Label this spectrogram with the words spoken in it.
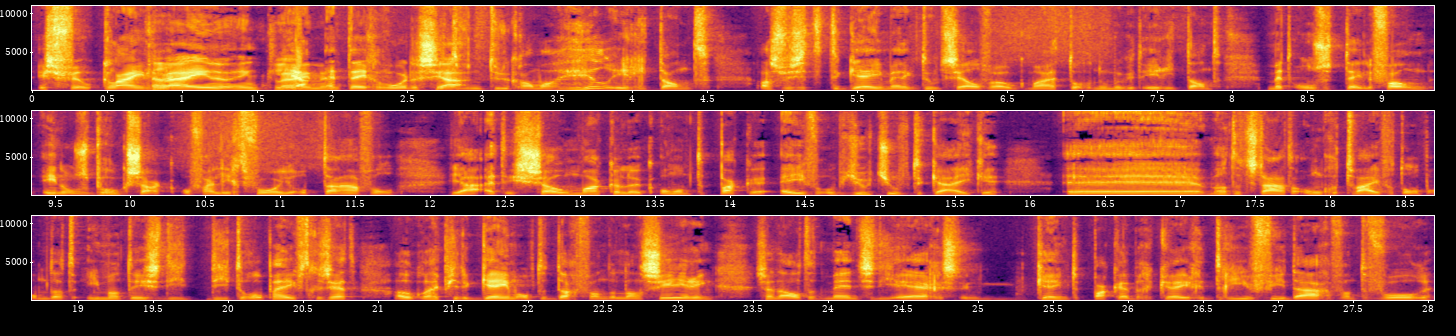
is veel kleiner. Kleiner en kleiner. Ja, en tegenwoordig zitten Ja. we natuurlijk allemaal heel irritant als we zitten te gamen. En ik doe het zelf ook, maar toch noem ik het irritant. Met onze telefoon in ons broekzak of hij ligt voor je op tafel. Ja, het is zo makkelijk om hem te pakken, even op YouTube te kijken. Eh, want het staat er ongetwijfeld op, omdat er iemand is die, die het erop heeft gezet. Ook al heb je de game op de dag van de lancering, zijn er altijd mensen die ergens een game te pakken hebben gekregen drie of vier dagen van tevoren.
